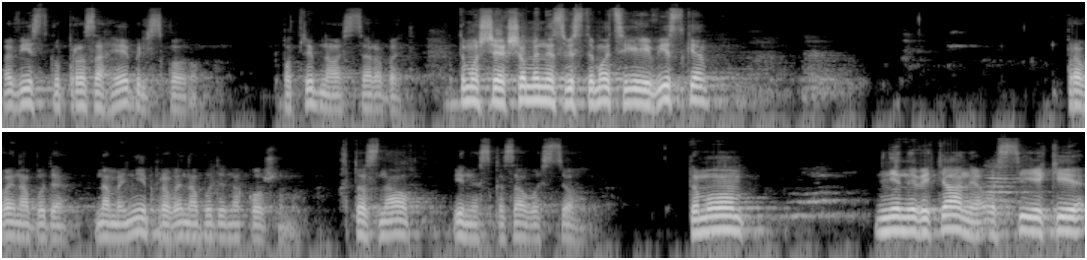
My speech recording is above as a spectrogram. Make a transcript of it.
вістку про загибель скору, потрібно ось це робити. Тому що якщо ми не звістимо цієї вістки, провина буде на мені, провина буде на кожному, хто знав і не сказав ось цього. Тому ніневитяни, ось ці, які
